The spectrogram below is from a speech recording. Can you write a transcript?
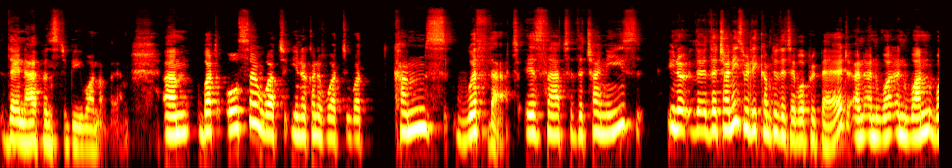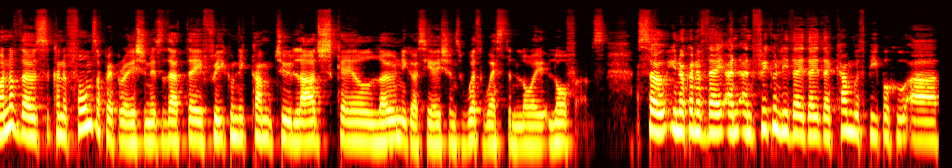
then happens to be one of them. Um, but also what, you know, kind of what, what, comes with that is that the Chinese you know the, the Chinese really come to the table prepared, and and one and one one of those kind of forms of preparation is that they frequently come to large scale loan negotiations with Western law law firms. So you know, kind of they and and frequently they they they come with people who are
